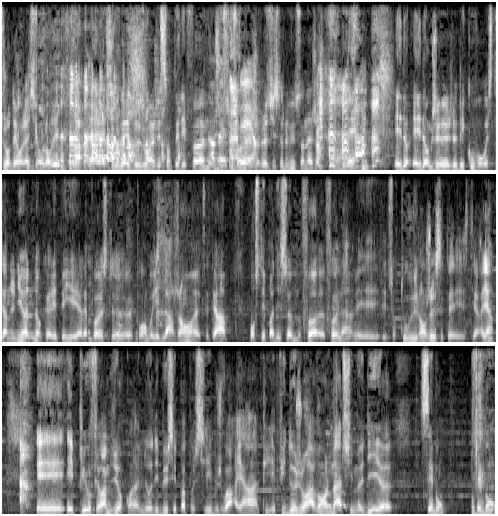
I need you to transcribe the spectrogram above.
toujours des relations aujourd'hui. Euh, si vous avez besoin, j'ai son téléphone, ah je, bah, suis son agent, je, suis devenu son agent. et, donc, je, découvre Western Union, donc elle est payée à la poste euh, pour envoyer de l'argent, etc. Bon, c'était pas des sommes folles, hein, mais surtout vu l'enjeu, c'était rien. Et, puis, au fur et à mesure qu'on a vu au début, c'est pas possible, je vois rien. Et puis, et puis, deux jours avant le match, il me dit, c'est bon, c'est bon,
